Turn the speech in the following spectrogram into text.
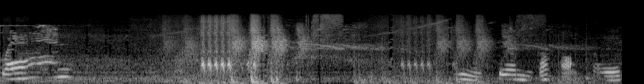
แหวน นี่เพื่อนก็สองเฟส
